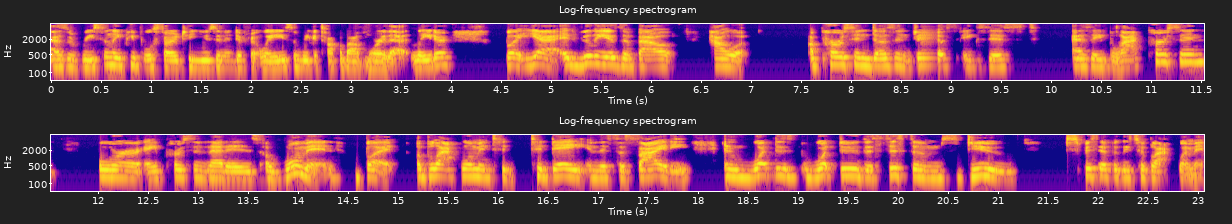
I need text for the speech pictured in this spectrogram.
as of recently. People started to use it in different ways, and we could talk about more of that later. But yeah, it really is about how a person doesn't just exist as a Black person or a person that is a woman, but a Black woman to, today in this society. And what does what do the systems do specifically to Black women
